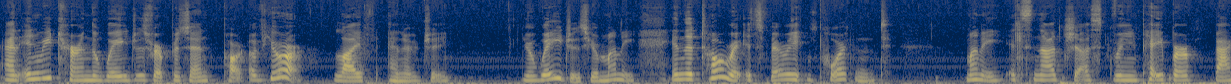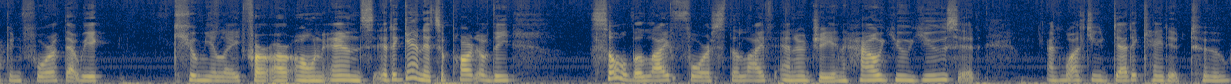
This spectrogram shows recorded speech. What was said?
And in return, the wages represent part of your life energy, your wages, your money. In the Torah, it's very important money. It's not just green paper back and forth that we accumulate for our own ends. It again, it's a part of the soul, the life force, the life energy, and how you use it, and what you dedicate it to,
